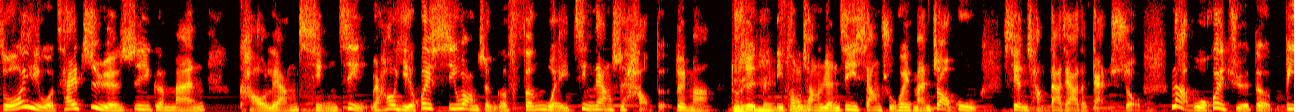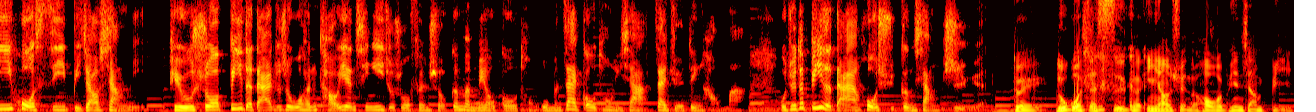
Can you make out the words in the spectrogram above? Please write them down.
所以，我猜志源是一个蛮考量情境，然后也会希望整个氛围尽量是好的，对吗？对，你通常人际相处会蛮照顾现场大家的感受。那我会觉得 B 或 C 比较像你，比如说 B 的答案就是我很讨厌轻易就说分手，根本没有沟通，我们再沟通一下再决定好吗？我觉得 B 的答案或许更像志源。对，如果这四个硬要选的话，我会偏向 B。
